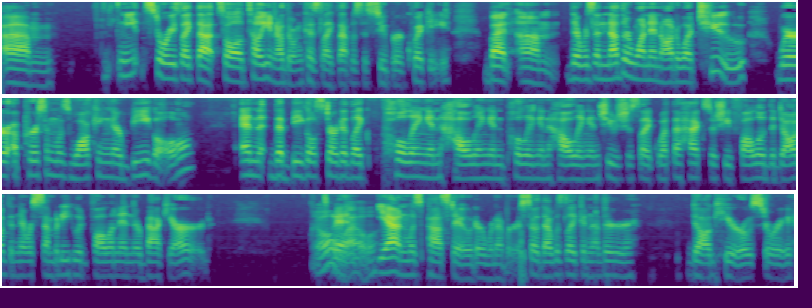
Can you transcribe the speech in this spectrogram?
um neat stories like that so i'll tell you another one because like that was a super quickie. But um there was another one in ottawa too where a person was walking their beagle and the beagle started like pulling and howling and pulling and howling and she was just like what the heck? So she followed the dog and there was somebody who had fallen in their backyard Oh and- wow. Yeah, and was passed out or whatever. So that was like another dog hero story.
